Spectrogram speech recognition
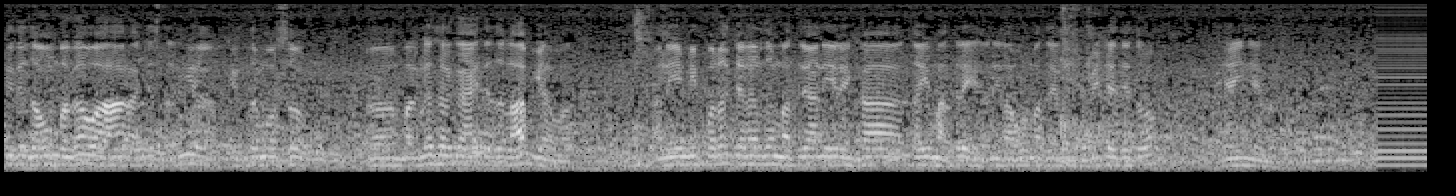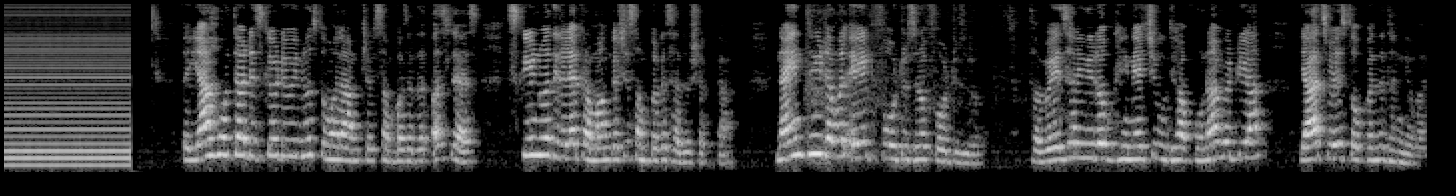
तिथे जाऊन बघावा हा राज्यस्तरीय कीर्तन महोत्सव बघण्यासारखा आहे त्याचा लाभ घ्यावा. आणि मी परत जनार्दन म्हात्रे आणि रेखाताई म्हात्रे आणि राहुल म्हात्रे यांना शुभेच्छा देतो. जय हिंद जय भारत तर या होत्या डिस्कवरी टीव्ही न्यूज तुम्हाला आमच्या संपर्क साधत असल्यास स्क्रीनवर दिलेल्या क्रमांकाशी संपर्क साधू शकता. Nine three double eight four two zero four two zero तर वेळ झाली निरोप घेण्याची. उद्या पुन्हा भेटूया. याच वेळेस तोपर्यंत धन्यवाद.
